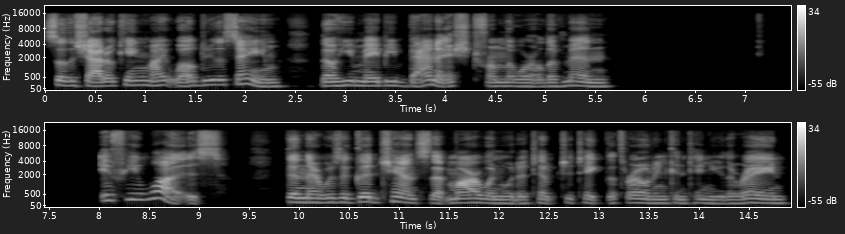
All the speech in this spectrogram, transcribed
so the Shadow King might well do the same. though he may be banished from the world of men. If he was, then there was a good chance that Marwan would attempt to take the throne and continue the reign.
